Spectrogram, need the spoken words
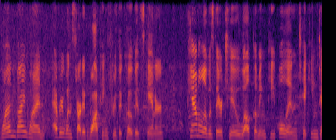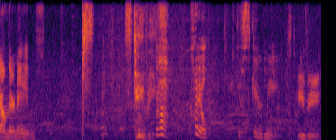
One by one, everyone started walking through the COVID scanner. Pamela was there too, welcoming people and taking down their names. Psst, Stevie. Ah, Kyle, you scared me. Stevie,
